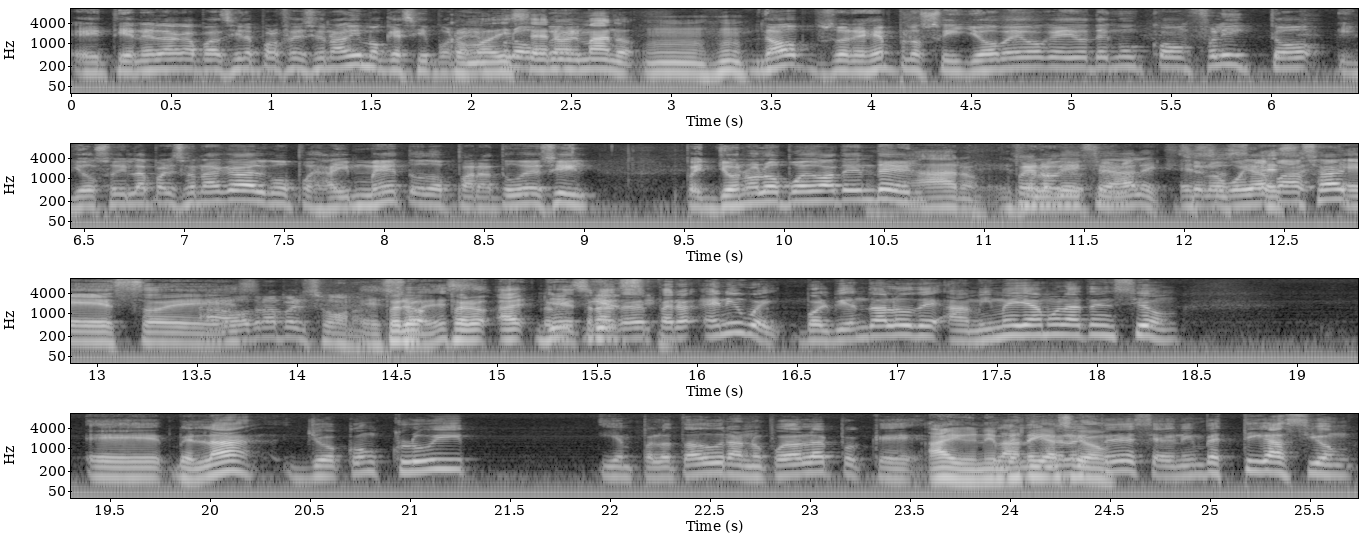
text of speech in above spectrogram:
eh, tiene la capacidad de profesionalismo que si por como ejemplo... dice ve- Normando. ujú. No, por ejemplo, si yo veo que yo tengo un conflicto y yo soy la persona a cargo, pues hay métodos para tú decir, pues yo no lo puedo atender, Claro. Eso es pero lo que yo dice se lo- Alex. se Eso lo es- voy a es- pasar Eso es. a otra persona. Eso Pero- es. pero, Lo yes, yes. de- pero, anyway, volviendo a lo de. A mí me llamó la atención, eh, ¿verdad? Yo concluí y en pelota dura no puedo hablar porque. Hay una la ley me lo investigación. impide, si hay una investigación,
